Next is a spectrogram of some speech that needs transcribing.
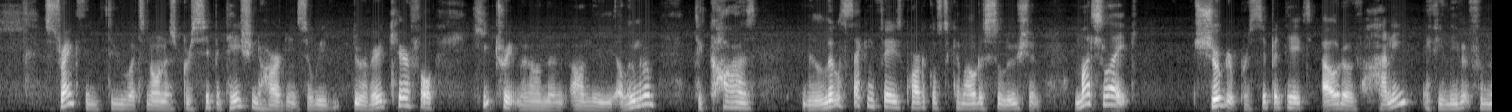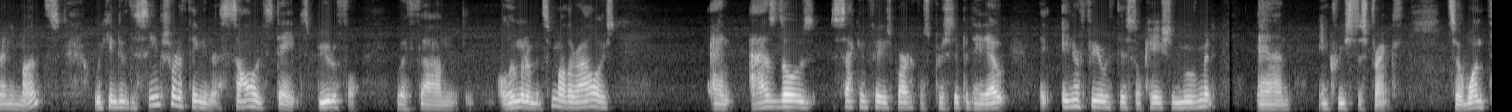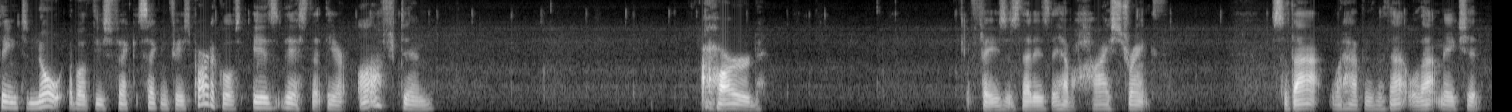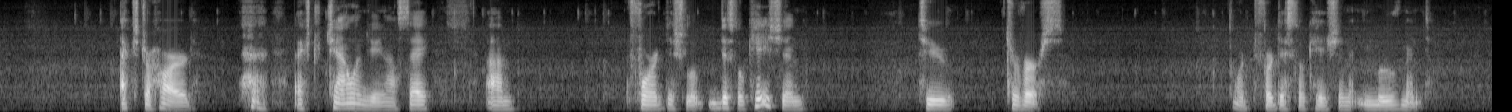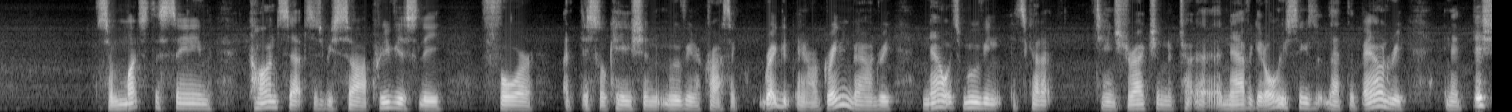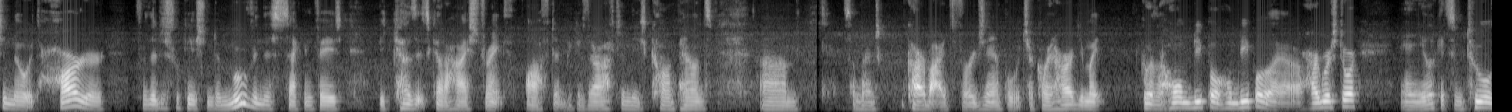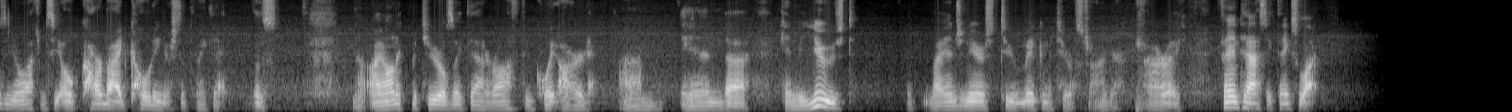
strengthened through what's known as precipitation hardening. So we do a very careful heat treatment on the, on the aluminum to cause the little second phase particles to come out of solution. Much like sugar precipitates out of honey if you leave it for many months, we can do the same sort of thing in the solid state. It's beautiful with um, aluminum and some other alloys. And as those second phase particles precipitate out, they interfere with dislocation movement and increase the strength. So one thing to note about these second phase particles is this, that they are often hard phases. That is, they have a high strength. So that, what happens with that? Well, that makes it extra hard, extra challenging, I'll say, um, for dislo dislocation to traverse or for dislocation movement. So much the same concepts as we saw previously for a dislocation moving across a you grain boundary. Now it's moving, it's got to change direction, uh, navigate all these things that the boundary. In addition though, it's harder for the dislocation to move in this second phase because it's got a high strength often, because they're often these compounds, um, sometimes carbides for example, which are quite hard. You might go to the Home Depot, Home Depot, a hardware store, and you look at some tools and you'll often see, oh, carbide coating or something like that. Those now, ionic materials like that are often quite hard um, and uh, can be used by engineers to make a material stronger. All right, fantastic. Thanks a lot.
